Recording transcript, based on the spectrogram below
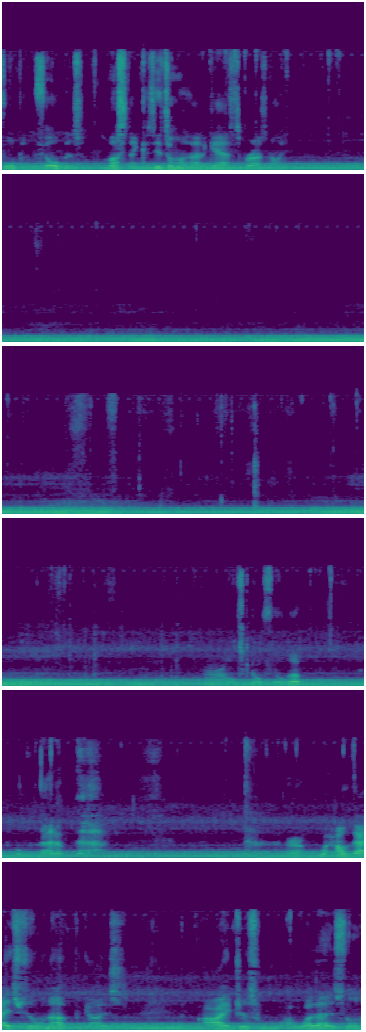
Fill up his Mustang because it's almost out of gas. Surprisingly. Wow, that is filling up, guys. I just, while that is filling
